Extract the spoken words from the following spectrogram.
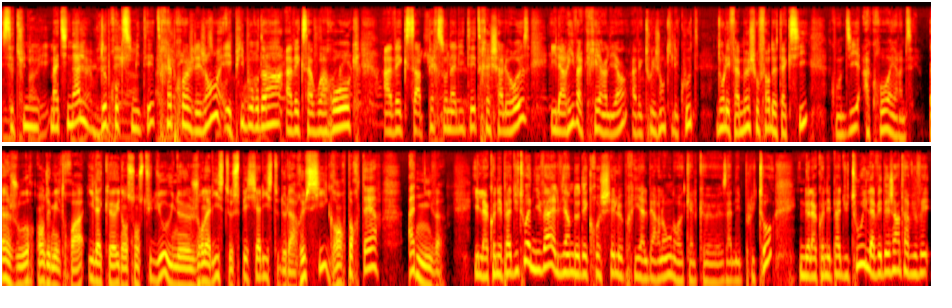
C'est une matinale de proximité, très proche des gens. Et puis Bourdin, avec sa voix rauque, avec sa personnalité très chaleureuse, il arrive à créer un lien avec tous les gens qui l'écoutent, dont les fameux chauffeurs de taxi qu'on dit accro à RMC. Un jour, en 2003, il accueille dans son studio une journaliste spécialiste de la Russie, grand reporter, Anne Il la connaît pas du tout, Anniva. Elle vient de décrocher le prix Albert Londres quelques années plus tôt. Il ne la connaît pas du tout. Il l'avait déjà interviewée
